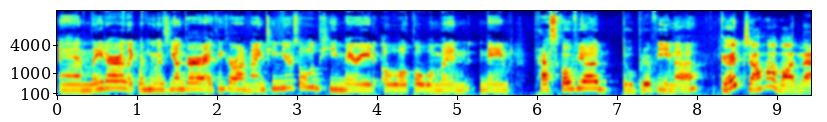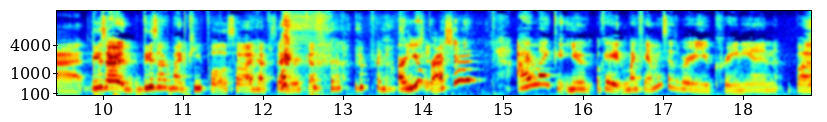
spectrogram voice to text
And later, like when he was younger, I think around 19 years old, he married a local woman named Praskovia Dubrovina. Good job on that. These are these are my people, so I have to work on the pronunciation. Are you Russian? I'm like you. Okay, my family says we're Ukrainian, but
